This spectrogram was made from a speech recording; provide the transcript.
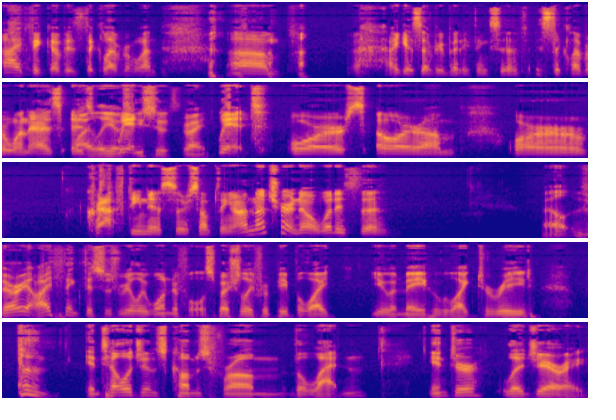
I think of as the clever one. Um, I guess everybody thinks of as the clever one as, as wit, Odysseus, right? wit or or um, or craftiness or something. I'm not sure. No, what is the Well, very. I think this is really wonderful, especially for people like you and me who like to read. Intelligence comes from the Latin interlegere,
